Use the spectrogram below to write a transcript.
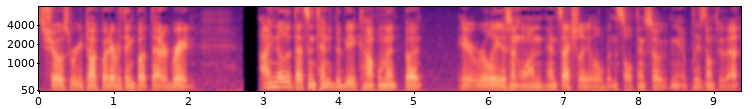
shows where you talk about everything but that are great. I know that that's intended to be a compliment, but it really isn't one, and it's actually a little bit insulting, so you know, please don't do that.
